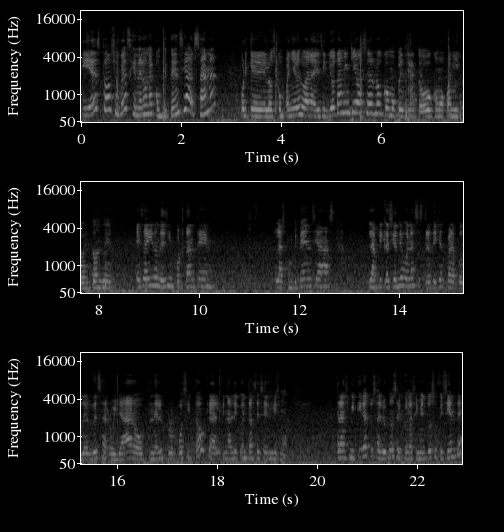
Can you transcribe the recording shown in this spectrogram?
Y esto a su vez genera una competencia sana porque los compañeros van a decir, yo también quiero hacerlo como Pedrito o como Juanito. Entonces es ahí donde es importante las competencias, la aplicación de buenas estrategias para poder desarrollar o obtener el propósito, que al final de cuentas es el mismo. Transmitir a tus alumnos el conocimiento suficiente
